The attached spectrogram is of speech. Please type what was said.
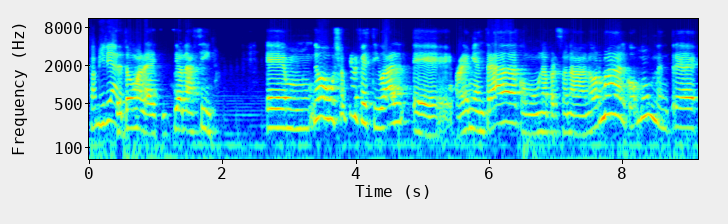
Familiar. Se toma la decisión así. Em, no, yo fui al festival, eh, pagué mi entrada como una persona normal, común, entré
